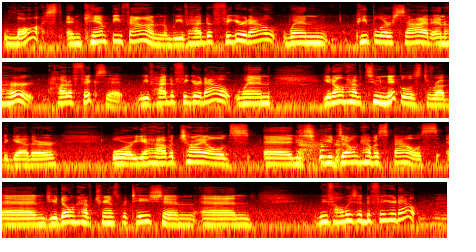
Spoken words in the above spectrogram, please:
lost and can't be found. We've had to figure it out when people are sad and hurt, how to fix it. We've had to figure it out when you don't have two nickels to rub together or you have a child and you don't have a spouse and you don't have transportation and we've always had to figure it out. Mm-hmm.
